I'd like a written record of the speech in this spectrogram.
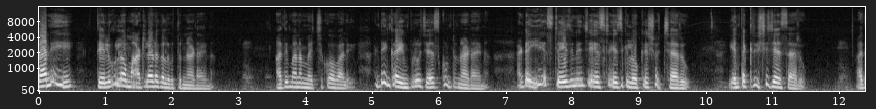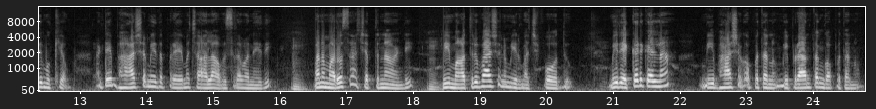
కానీ తెలుగులో మాట్లాడగలుగుతున్నాడు ఆయన. అది మనం మెచ్చుకోవాలి. అంటే ఇంకా ఇంప్రూవ్ చేసుకుంటున్నాడు ఆయన. అంటే ఏ స్టేజ్ నుంచి ఏ స్టేజ్కి లోకేష్ వచ్చారు? ఎంత కృషి చేశారు? అది ముఖ్యం. అంటే భాష మీద ప్రేమ చాలా అవసరం అనేది. మనం మరోసారి చెప్తున్నామండి. మీ మాతృభాషను మీరు మర్చిపోవద్దు. మీరు ఎక్కడికి వెళ్ళినా మీ భాష గొప్పతనం మీ ప్రాంతం గొప్పతనం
